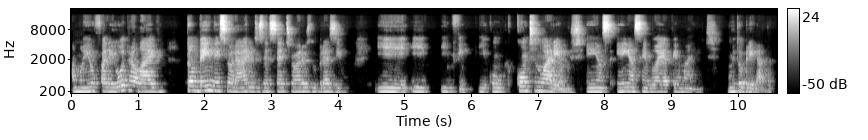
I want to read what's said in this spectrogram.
Amanhã eu farei outra live, também nesse horário, 17 horas do Brasil. E, e enfim, e continuaremos em, em Assembleia Permanente. Muito obrigada.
